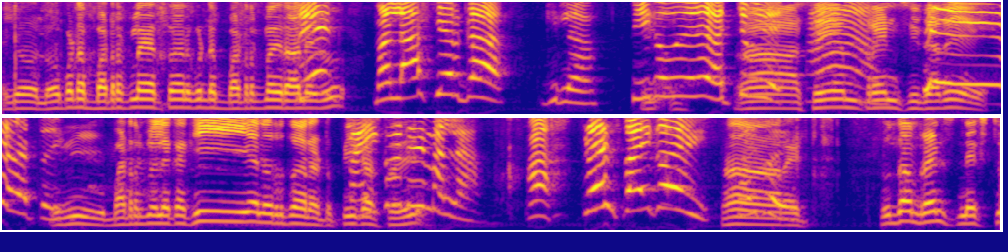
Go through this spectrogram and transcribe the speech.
అయ్యో లోపల బటర్ఫ్లై వస్తా అనుకుంటే బటర్ఫ్లై రాలేదు. మన లాస్ట్ ఇయర్గా గిట్లా పీక సేమ్ ఫ్రెండ్స్ ఇది అదే. ఇది బటర్ఫ్లై లెక్క కీ అని ఉరుతుంది అన్నట్టు పీక్ వస్తుంది. ఫ్రెండ్స్ పైకోయ్. రైట్ చూద్దాం ఫ్రెండ్స్ నెక్స్ట్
